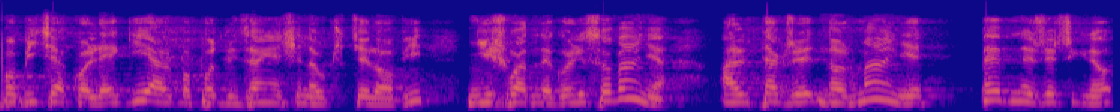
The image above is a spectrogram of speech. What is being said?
pobicia kolegi albo podlizania się nauczycielowi, niż ładnego rysowania. Ale także normalnie pewne rzeczy, no,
